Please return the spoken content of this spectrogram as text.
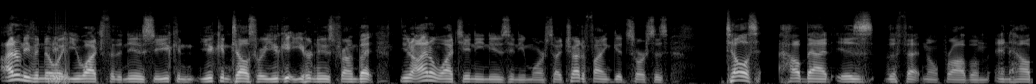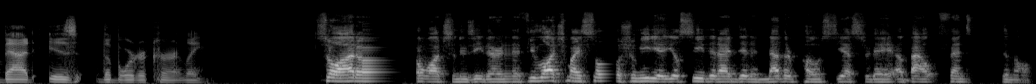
I don't even know what you watch for the news, so you can you can tell us where you get your news from. But you know, I don't watch any news anymore, so I try to find good sources. Tell us how bad is the fentanyl problem, and how bad is the border currently? So I don't don't watch the news either. And if you watch my social media, you'll see that I did another post yesterday about fentanyl.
